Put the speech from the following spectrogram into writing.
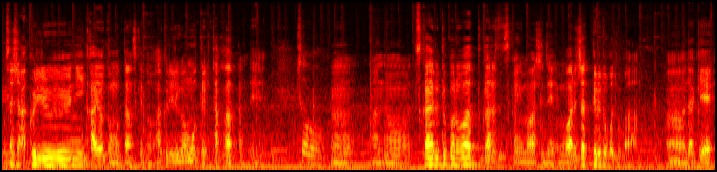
うん。最初アクリルに変えようと思ったんですけどアクリルが思ったより高かったんで、そう。うん。あのー使えるところはガラス使い回しで割れちゃってるとことか、あーだけ、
